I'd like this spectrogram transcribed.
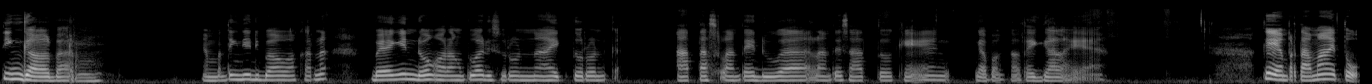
tinggal bareng. Yang penting dia di bawah karena bayangin dong orang tua disuruh naik turun ke atas lantai dua lantai satu kayak nggak bakal tega lah ya. Oke yang pertama itu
